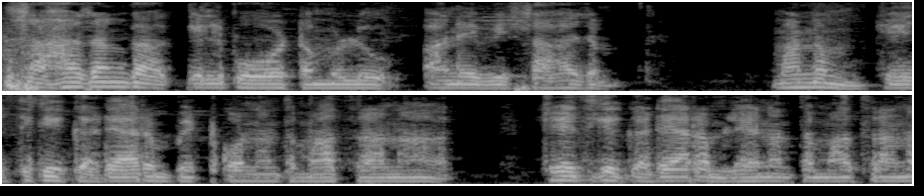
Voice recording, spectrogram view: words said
సహజంగా గెలుపు ఓటములు అనేవి సహజం. మనం చేతికి గడియారం పెట్టుకున్నంత మాత్రాన చేతికి గడియారం లేనంత మాత్రాన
